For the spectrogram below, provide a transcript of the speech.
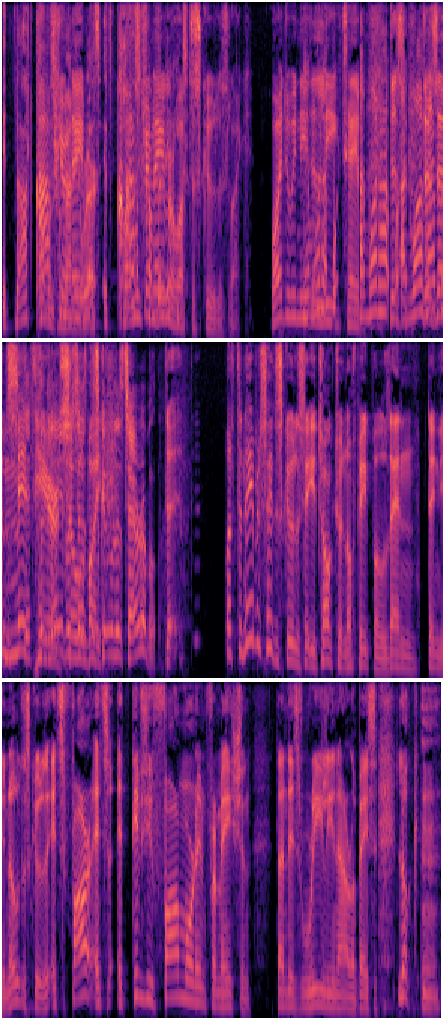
It's not coming Ask from anywhere else. It's coming Ask from your neighbour what the school is like. Why do we need yeah, a league table? And what, hap- there's, and what there's happens a myth if here the neighbour says by, the school is terrible? The, well, if the neighbours say the school is, say you talk to enough people, then then you know the school. It's far. It's it gives you far more information than this really narrow basis. Look, mm.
